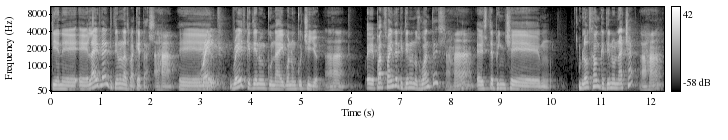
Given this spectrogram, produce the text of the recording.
Tiene eh, Lifeline, que tiene unas baquetas. Ajá. Eh, Raid. Raid, que tiene un kunai, bueno, un cuchillo. Ajá. Eh, Pathfinder, que tiene unos guantes. Ajá. Este pinche mm, Bloodhound, que tiene un hacha. Ajá.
